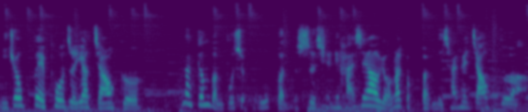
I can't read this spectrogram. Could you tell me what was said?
你就被迫着要交割，那根本不是无本的事情，你还是要有那个本，你才可以交割啊。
